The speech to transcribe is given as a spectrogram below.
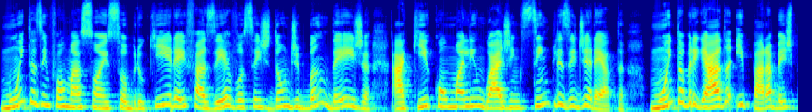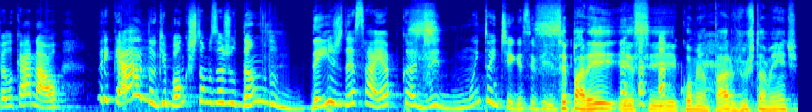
Muitas informações sobre o que irei fazer vocês dão de bandeja aqui com uma linguagem simples e direta. Muito obrigada e parabéns pelo canal. Obrigado, que bom que estamos ajudando desde essa época de muito antiga esse vídeo. Separei esse comentário justamente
